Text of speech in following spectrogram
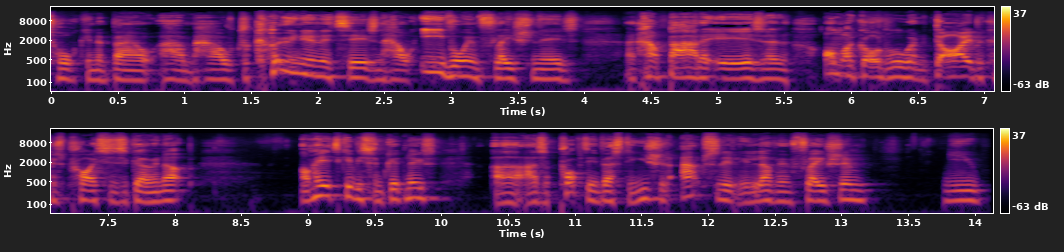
talking about um, how draconian it is and how evil inflation is and how bad it is and oh my god, we're going to die because prices are going up. I'm here to give you some good news. Uh, as a property investor, you should absolutely love inflation. You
